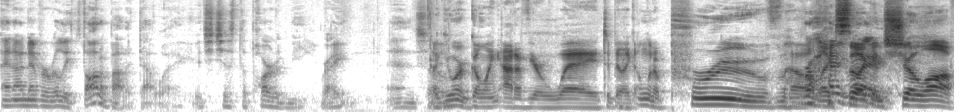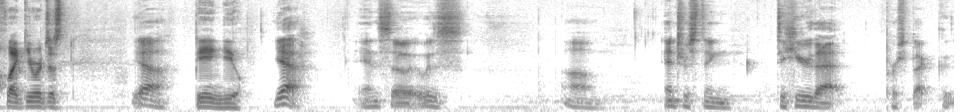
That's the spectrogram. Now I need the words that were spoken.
And I never really thought about it that way. It's just a part of me, right? And so like you weren't going out of your way to be like, I'm gonna prove how right, like so right. I can show off. Like you were just Yeah. Being you. Yeah. And so it was um, interesting to hear that perspective.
